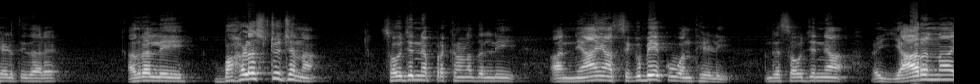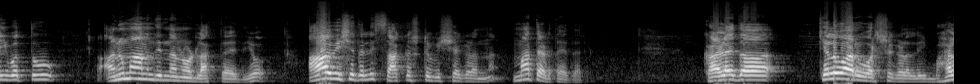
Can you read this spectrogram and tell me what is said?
ಹೇಳ್ತಿದ್ದಾರೆ. ಅದರಲ್ಲಿ ಬಹಳಷ್ಟು ಜನ ಸೌಜನ್ಯ ಪ್ರಕರಣದಲ್ಲಿ ನ್ಯಾಯ ಸಿಗಬೇಕು ಅಂಥೇಳಿ ಅಂದರೆ ಸೌಜನ್ಯ ಯಾರನ್ನು ಇವತ್ತು ಅನುಮಾನದಿಂದ ನೋಡಲಾಗ್ತಾ ಇದೆಯೋ, ಆ ವಿಷಯದಲ್ಲಿ ಸಾಕಷ್ಟು ವಿಷಯಗಳನ್ನು ಮಾತಾಡ್ತಾ ಇದ್ದಾರೆ. ಕಳೆದ ಕೆಲವಾರು ವರ್ಷಗಳಲ್ಲಿ ಬಹಳ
